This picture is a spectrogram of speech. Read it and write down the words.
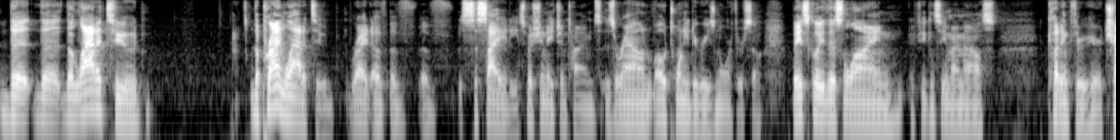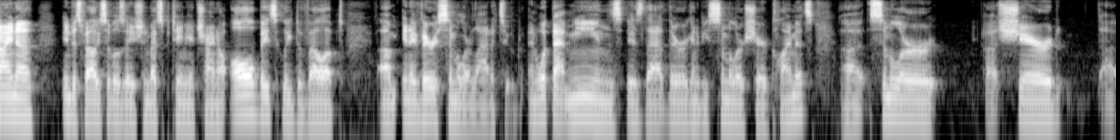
the the the latitude the prime latitude right of, of, of society especially in ancient times is around oh 20 degrees north or so. Basically this line if you can see my mouse cutting through here. China indus valley civilization mesopotamia china all basically developed um, in a very similar latitude. And what that means is that there are going to be similar shared climates uh, similar uh, shared uh,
